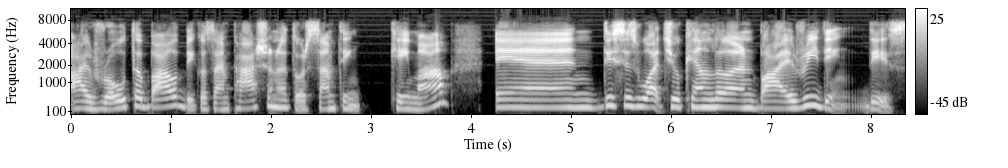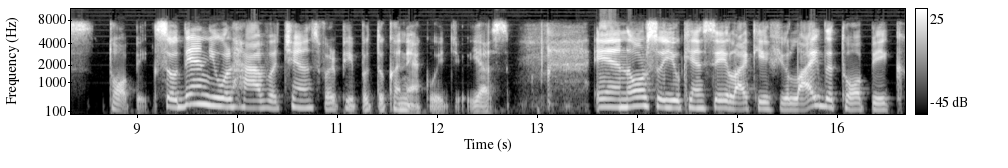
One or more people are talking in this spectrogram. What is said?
I wrote about because I'm passionate or something came up, and this is what you can learn by reading this topic. So then you will have a chance for people to connect with you. Yes. And also you can say like if you like the topic,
